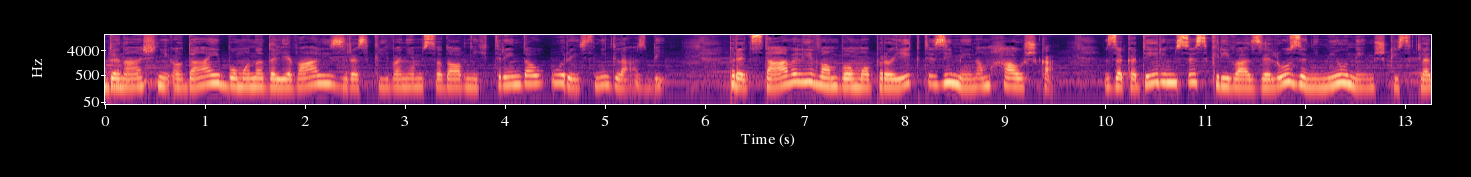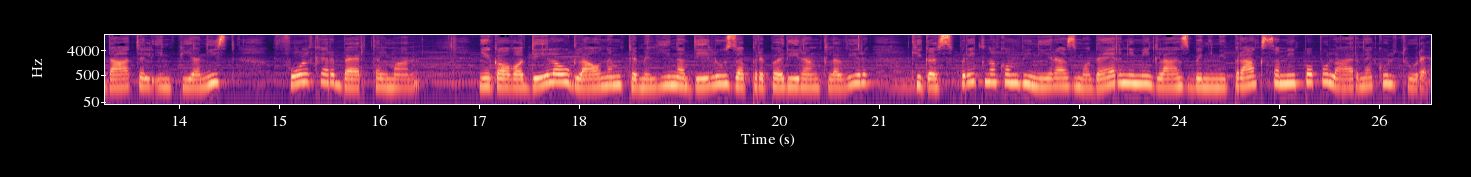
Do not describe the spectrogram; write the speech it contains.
V današnji oddaji bomo nadaljevali z razkrivanjem sodobnih trendov v resni glasbi. Predstavili vam bomo projekt z imenom Hauška, za katerim se skriva zelo zanimiv nemški skladatelj in pianist Volker Bertelmann. Njegovo delo v glavnem temelji na delu za prepariran klavir, ki ga spretno kombinira z modernimi glasbenimi praksami popularne kulture.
